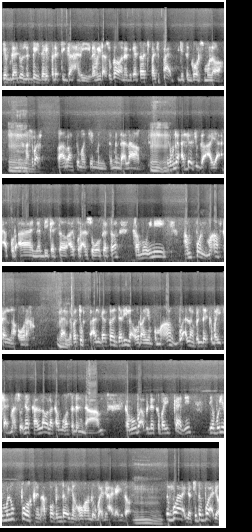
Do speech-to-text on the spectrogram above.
Dia bergaduh lebih daripada tiga hari. Nabi tak suka. Nabi kata cepat-cepat pergi tegur semula. Hmm. ha, Sebab barah tu makin men- mendalam. Hmm. Dan Kemudian ada juga ayat Al-Quran. Nabi kata Al-Quran suruh kata Kamu ini ampun maafkanlah orang. Kan? Lepas tu Quran kata Jadilah orang yang pemaaf Buatlah benda kebaikan. Maksudnya Kalaulah kamu rasa dendam Kamu buat benda kebaikan ni Dia boleh melupakan Apa benda yang orang duk buat jahat kat kita. Hmm. Kita buat je Kita buat je.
